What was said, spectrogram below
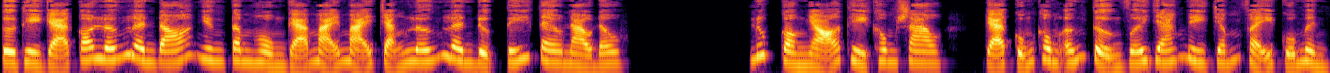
từ thì gã có lớn lên đó nhưng tâm hồn gã mãi mãi chẳng lớn lên được tí teo nào đâu. Lúc còn nhỏ thì không sao, gã cũng không ấn tượng với dáng đi chấm phẩy của mình.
